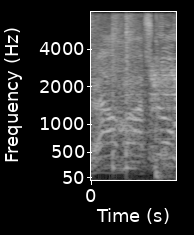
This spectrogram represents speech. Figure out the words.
How much longer?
